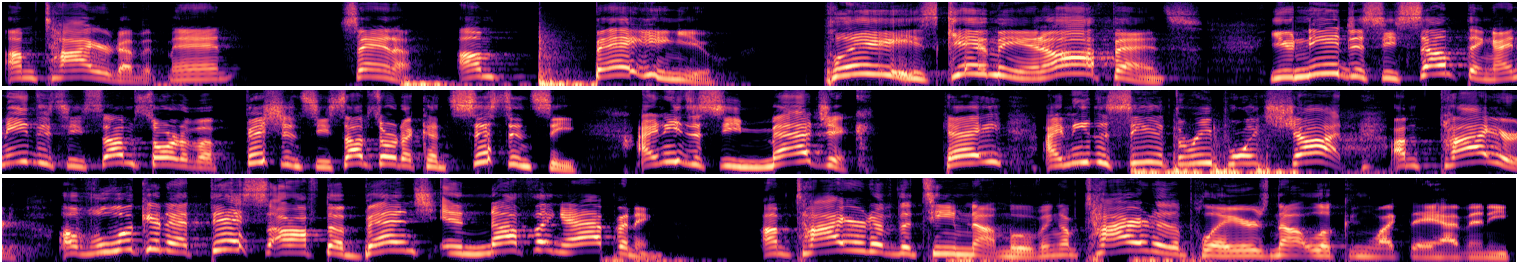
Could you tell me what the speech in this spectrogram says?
I'm tired of it, man. Santa, I'm begging you. Please give me an offense. You need to see something. I need to see some sort of efficiency, some sort of consistency. I need to see magic. Okay? I need to see a three point shot. I'm tired of looking at this off the bench and nothing happening. I'm tired of the team not moving. I'm tired of the players not looking like they have any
